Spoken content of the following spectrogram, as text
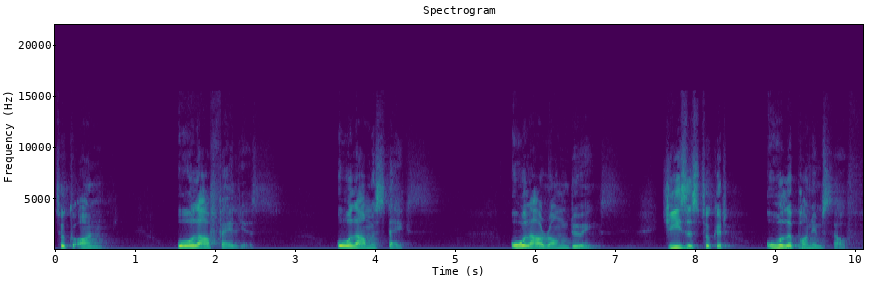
took on all our failures, all our mistakes, all our wrongdoings. Jesus took it all upon himself.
